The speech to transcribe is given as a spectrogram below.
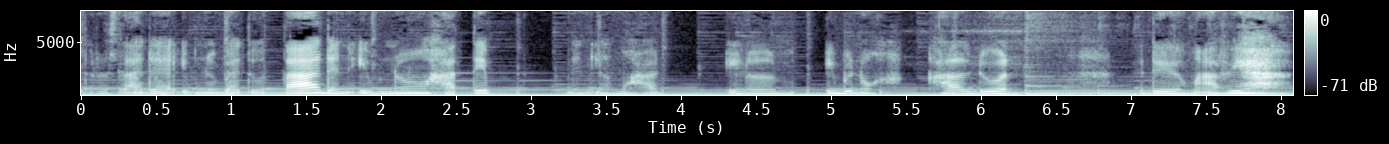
Terus ada Ibnu Batuta dan Ibnu Hatib dan ilmu, ilmu Ibnu Khaldun. Aduh, maaf ya.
